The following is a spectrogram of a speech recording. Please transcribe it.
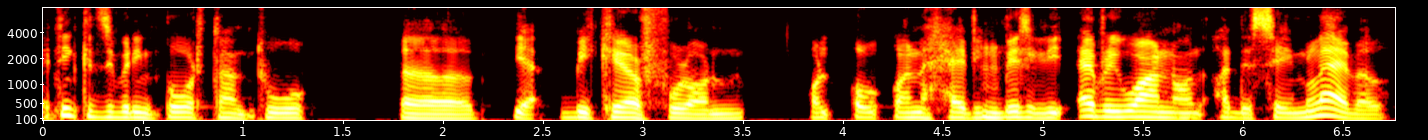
I think it's very important to, uh, yeah, be careful on on on having mm-hmm. basically everyone on at the same level,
